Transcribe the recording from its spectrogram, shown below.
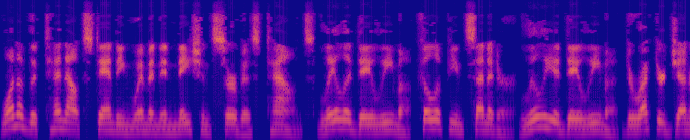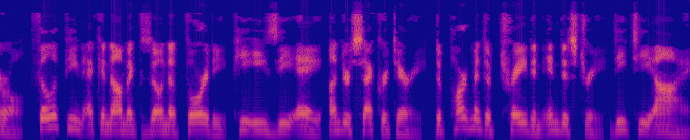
One of the ten outstanding women in nation service towns, Leila de Lima, Philippine Senator, Lilia de Lima, Director General, Philippine Economic Zone Authority, PEZA, Undersecretary, Department of Trade and Industry, DTI.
